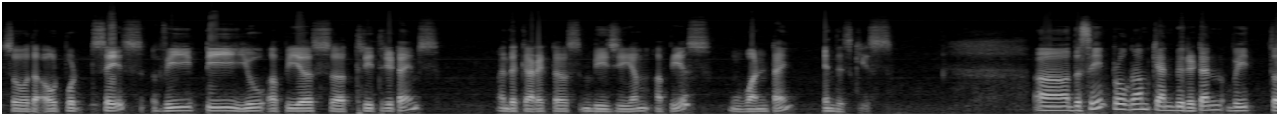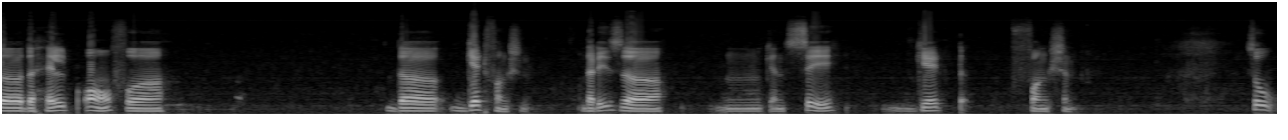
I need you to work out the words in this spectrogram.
So the output says vtu appears uh, three three times and the characters BGM appears one time in this case. Uh, the same program can be written with uh, the help of uh, the get function. That is uh, mm, can say get function so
